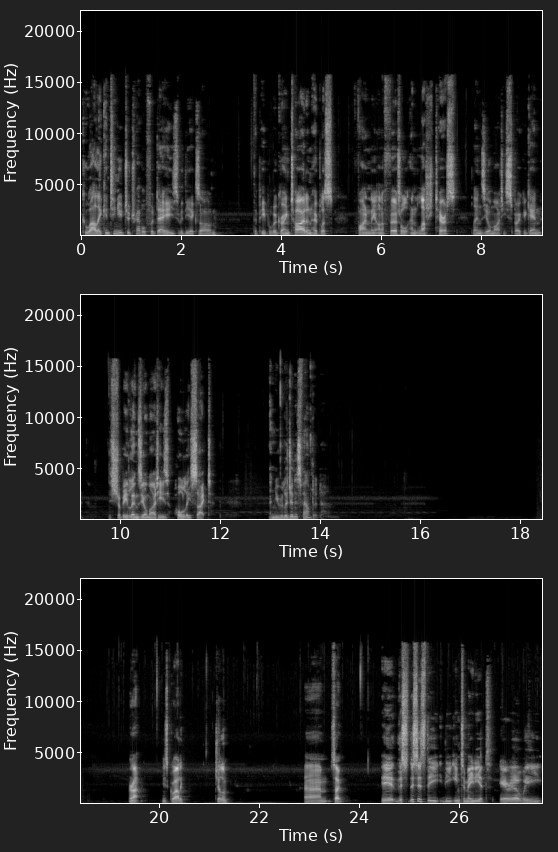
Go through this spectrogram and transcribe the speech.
Kuali continued to travel for days with the exiled. The people were growing tired and hopeless. Finally, on a fertile and lush terrace, Lens the Almighty spoke again. This shall be Lens the Almighty's holy site. A new religion is founded. Right, here's Kuali. Chillin'. Um, so, this this is the the intermediate area we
